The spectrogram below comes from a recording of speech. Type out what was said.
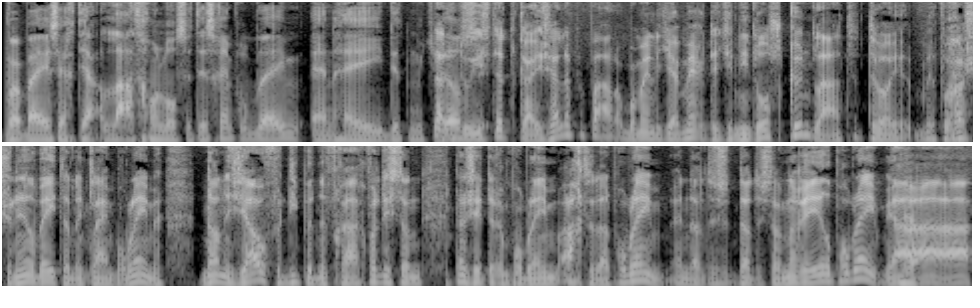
waarbij je zegt, ja, laat gewoon los, het is geen probleem. En hey, dit moet je Nou, wel... dat, doe je, dat kan je zelf bepalen. Op het moment dat jij merkt dat je het niet los kunt laten, terwijl je rationeel weet dat het een klein probleem is, dan is jouw verdiepende vraag: wat is dan? Dan zit er een probleem achter dat probleem. En dat is, dat is dan een reëel probleem. Ja,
